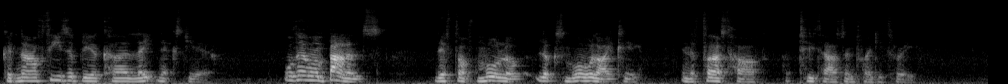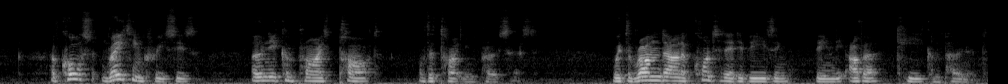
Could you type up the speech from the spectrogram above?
could now feasibly occur late next year, although on balance, liftoff more look, looks more likely in the first half of 2023. Of course, rate increases only comprise part of the tightening process, with the rundown of quantitative easing being the other key component.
